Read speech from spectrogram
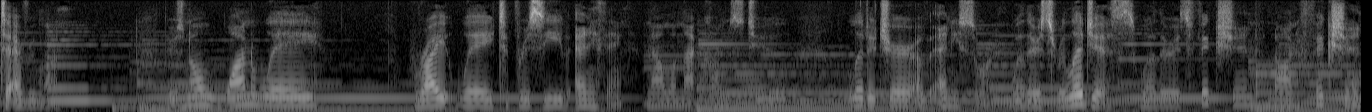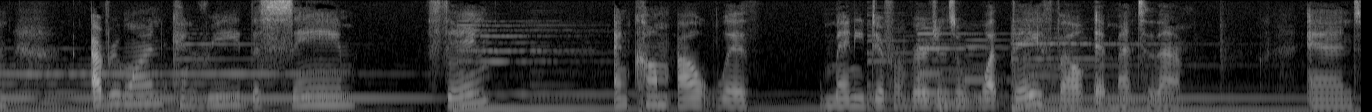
to everyone. There's no one way, right way to perceive anything. Now, when that comes to literature of any sort, whether it's religious, whether it's fiction, nonfiction, everyone can read the same thing and come out with many different versions of what they felt it meant to them. And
